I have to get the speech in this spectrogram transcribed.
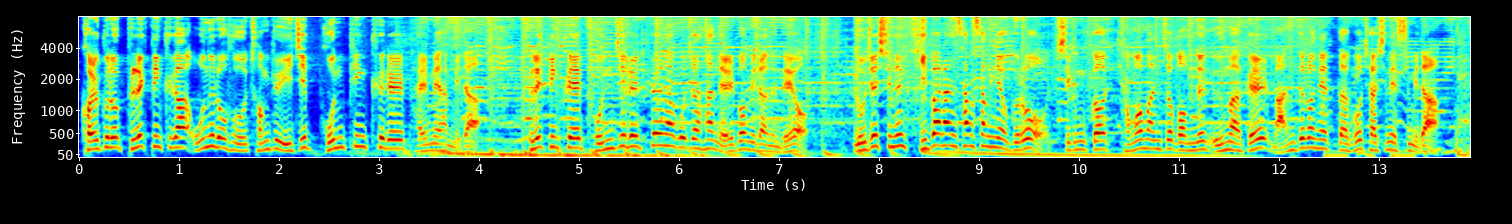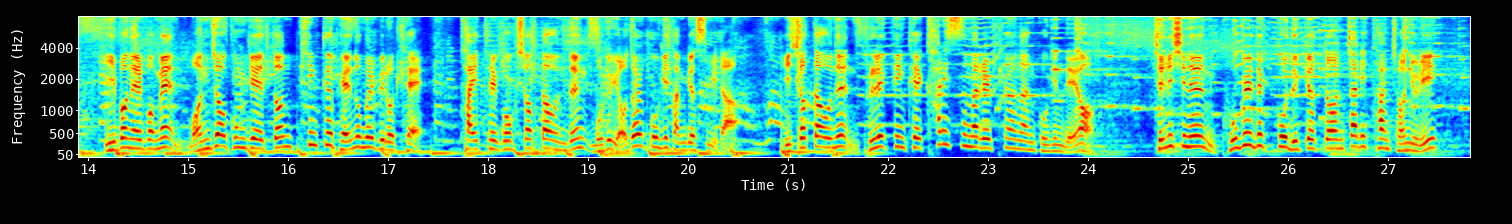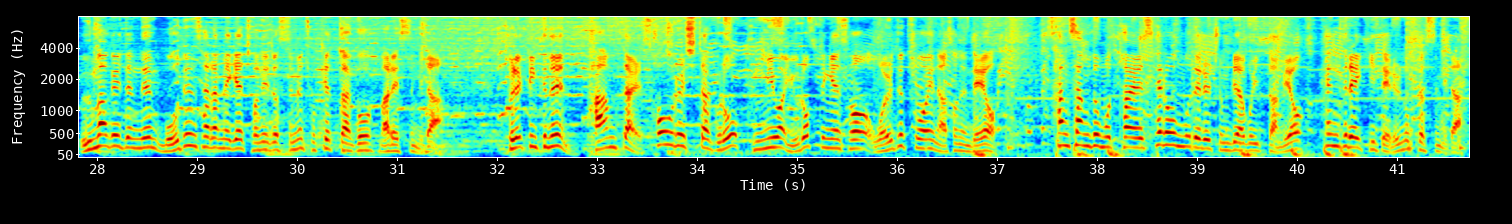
걸그룹 블랙핑크가 오늘 오후 정규 2집 본핑크를 발매합니다. 블랙핑크의 본질을 표현하고자 한 앨범이라는데요. 로제 씨는 기발한 상상력으로 지금껏 경험한 적 없는 음악을 만들어냈다고 자신했습니다. 이번 앨범엔 먼저 공개했던 핑크 베놈을 비롯해 타이틀곡 셧다운 등 모두 8곡이 담겼습니다. 이 셧다운은 블랙핑크의 카리스마를 표현한 곡인데요. 제니 씨는 곡을 듣고 느꼈던 짜릿한 전율이 음악을 듣는 모든 사람에게 전해졌으면 좋겠다고 말했습니다. 블랙핑크는 다음 달 서울을 시작으로 북미와 유럽 등에서 월드 투어에 나서는데요. 상상도 못할 새로운 무대를 준비하고 있다며 팬들의 기대를 높였습니다.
